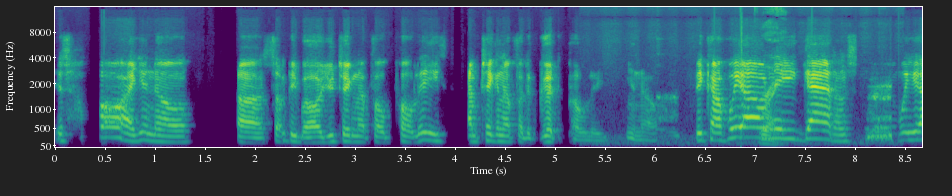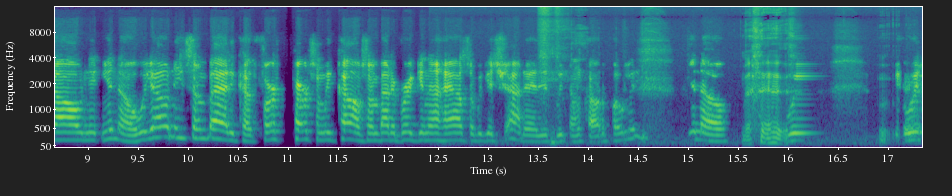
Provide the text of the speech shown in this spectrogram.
it's hard. You know, uh, some people, oh, you taking up for police. I'm taking up for the good police, you know, because we all Right. need guidance. We all need, you know, we all need somebody. Because first person we call, somebody break in our house or we get shot at, is we don't call the police. You know, we we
